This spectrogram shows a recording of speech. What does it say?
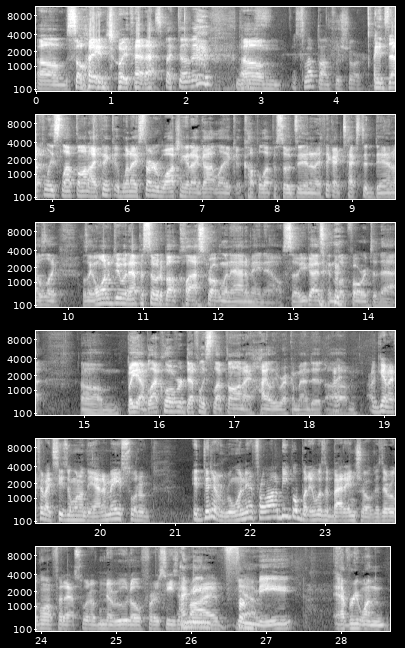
Um, so I enjoyed that aspect of it. Um, It's slept on for sure. it's definitely slept on. I think when I started watching it, I got like a couple episodes in, and I think I texted Dan. I was like, I was like, I want to do an episode about class struggle in anime now, so you guys can look forward to that. Um, but yeah, Black Clover definitely slept on. I highly recommend it. Um, Again, I feel like season one of the anime sort of it didn't ruin it for a lot of people, but it was a bad intro because they were going for that sort of Naruto first season I vibe. mean, for Yeah. me, everyone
